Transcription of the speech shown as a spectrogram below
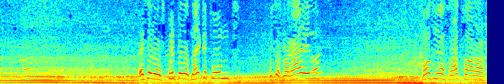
Weißt du, der Sprit wird erst reingepumpt, muss erstmal rein. Vorsicht als Radfahrer.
